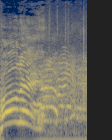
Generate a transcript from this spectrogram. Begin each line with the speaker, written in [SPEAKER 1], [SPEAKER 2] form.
[SPEAKER 1] Hold it.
